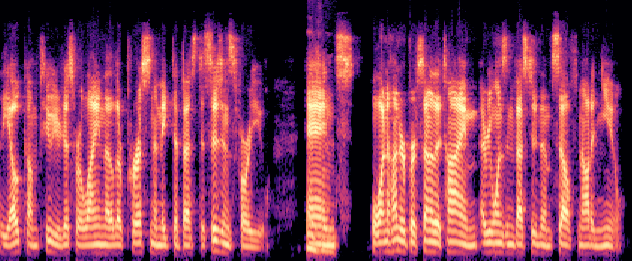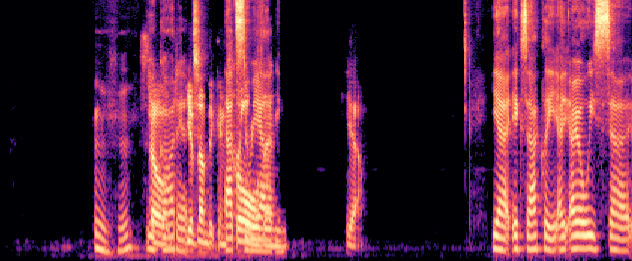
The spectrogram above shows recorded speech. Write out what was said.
the outcome too. You're just relying on the other person to make the best decisions for you. Mm-hmm. And 100% of the time, everyone's invested in themselves, not in you. Mm-hmm. So you got it. give them the control. That's the reality. Then, yeah. Yeah, exactly. I, I always uh,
